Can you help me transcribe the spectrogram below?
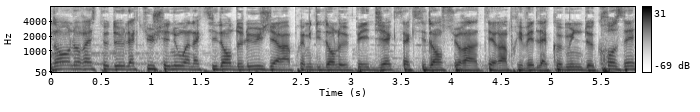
Dans le reste de l'actu chez nous, un accident de luge hier après-midi dans le pays de Gex, accident sur un terrain privé de la commune de Crozet.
